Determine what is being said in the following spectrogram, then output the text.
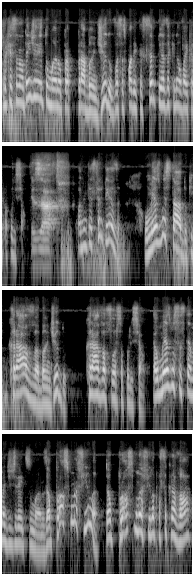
Porque se não tem direito humano para bandido, vocês podem ter certeza que não vai ter para policial. Exato. Podem ter certeza. O mesmo Estado que crava bandido, crava força policial. É o mesmo sistema de direitos humanos. É o próximo na fila. é o próximo na fila para se cravar.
